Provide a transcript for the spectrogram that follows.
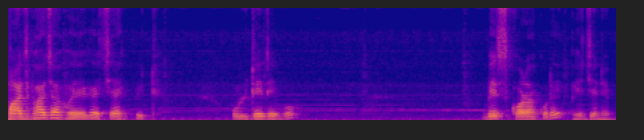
মাছ ভাজা হয়ে গেছে, এক পিঠ উল্টে দেব। বেশ কড়া করে ভেজে নেব।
